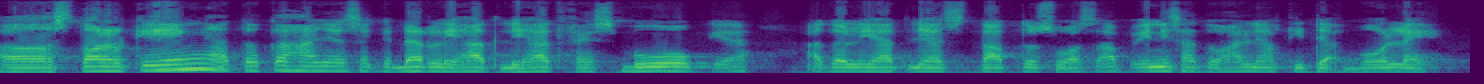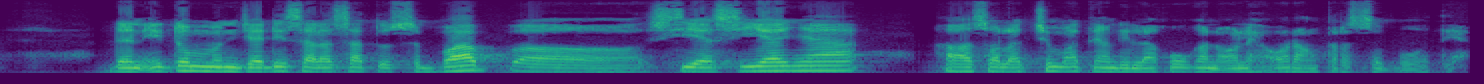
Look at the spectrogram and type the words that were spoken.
uh, stalking ataukah hanya sekedar lihat-lihat Facebook ya atau lihat-lihat status WhatsApp ini satu hal yang tidak boleh dan itu menjadi salah satu sebab uh, sia-sianya uh, sholat Jumat yang dilakukan oleh orang tersebut ya.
